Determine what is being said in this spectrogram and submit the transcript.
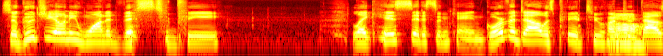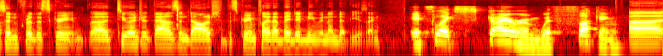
So Guccione wanted this to be like his Citizen Kane. Gore Vidal was paid two hundred thousand for the screen, uh, two hundred thousand dollars for the screenplay that they didn't even end up using. It's like Skyrim with fucking. Uh,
